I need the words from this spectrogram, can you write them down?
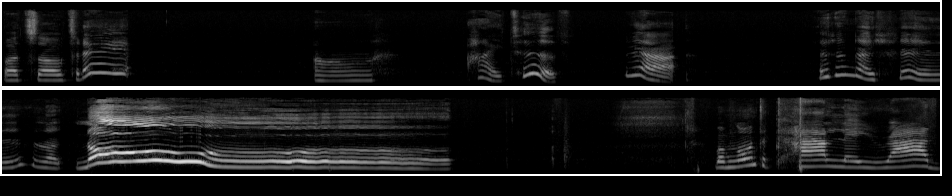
But so today, uh, hi Tooth, yeah, I think I say like no. But I'm going to Colorado.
